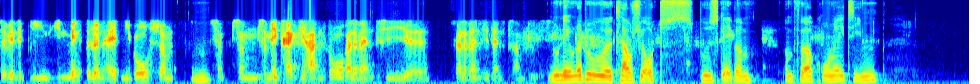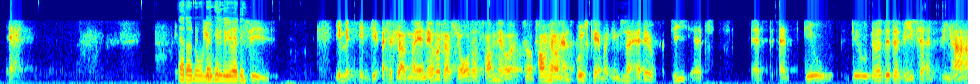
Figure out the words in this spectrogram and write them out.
så vil det blive en, en mindsteløn af et niveau, som, mm. som, som, som ikke rigtig har den store relevans i, øh, relevans i dansk sammenhæng. Nu nævner du øh, Claus Hjorts budskab om om 40 kroner i timen. Ja. Er der nogen, der kan leve af det? Jamen, altså klart, når jeg nævner Claus Hjort og fremhæver, fremhæver hans budskaber, jamen, så er det jo fordi, at, at, at det, er jo, det er jo noget af det, der viser, at vi har,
